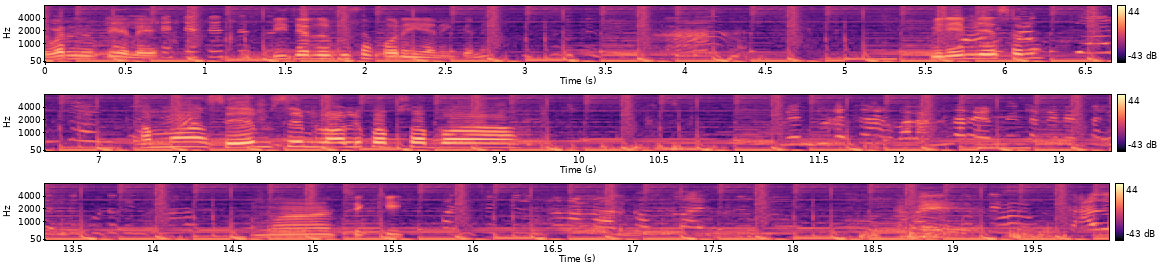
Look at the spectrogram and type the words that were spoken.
ఎవరు చూపించలే టీచర్ చూపిస్తే ఫోన్ అయ్యాను ఇంకని మీరేం చేస్తారు అమ్మా సేమ్ సేమ్ లాలీపాప్స్ అబ్బా. చెక్కి కాదు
